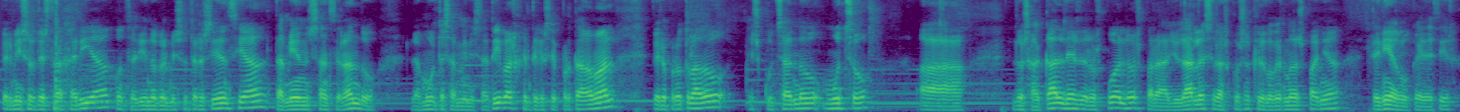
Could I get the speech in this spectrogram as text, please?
permisos de extranjería, concediendo permisos de residencia, también sancionando las multas administrativas, gente que se portaba mal, pero por otro lado, escuchando mucho a los alcaldes de los pueblos para ayudarles en las cosas que el gobierno de España tenía algo que decir.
